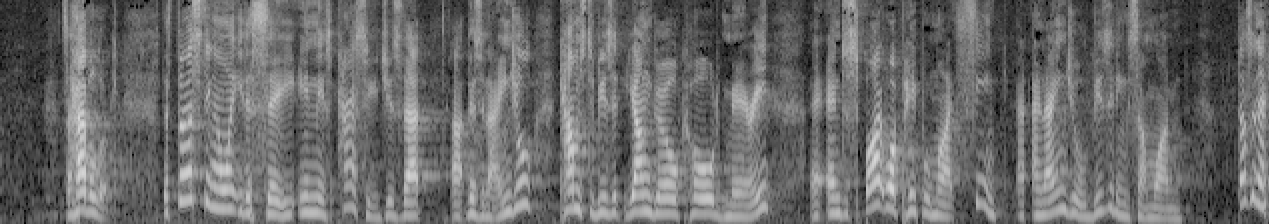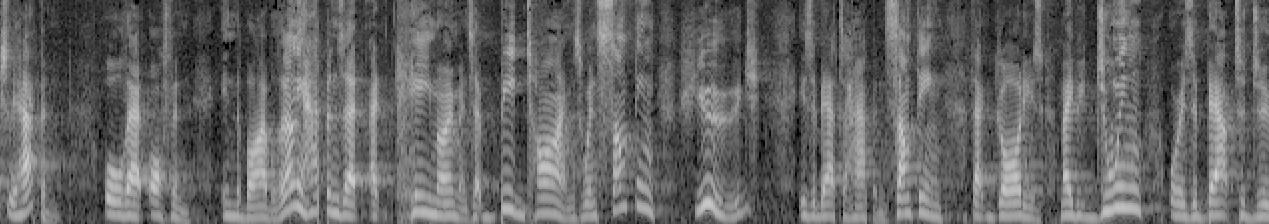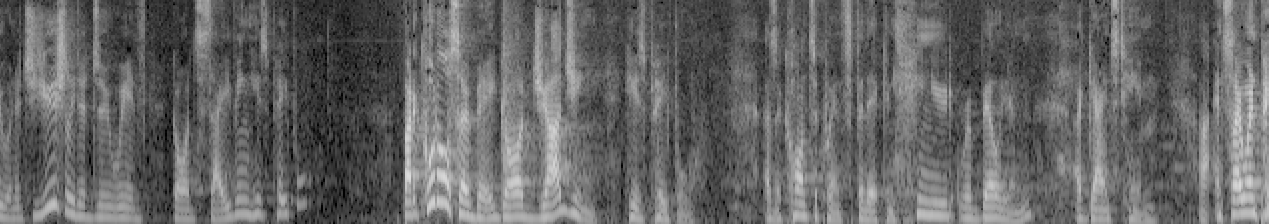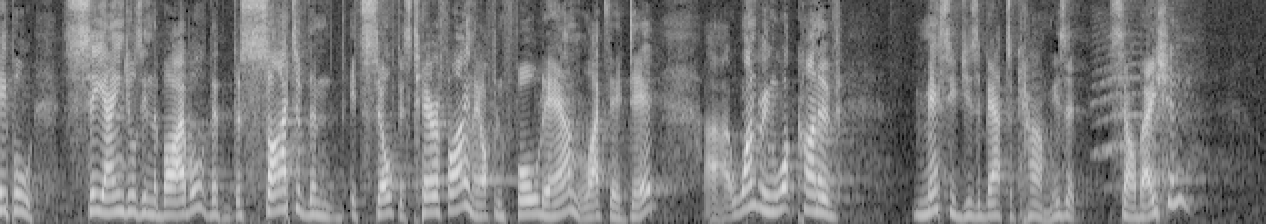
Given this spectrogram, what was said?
So have a look. The first thing I want you to see in this passage is that uh, there's an angel comes to visit a young girl called Mary, and despite what people might think, an angel visiting someone doesn't actually happen all that often in the Bible. It only happens at, at key moments, at big times, when something huge is about to happen, something that God is maybe doing or is about to do. And it's usually to do with God saving his people, but it could also be God judging his people as a consequence for their continued rebellion against him. Uh, and so when people see angels in the Bible, the, the, sight of them itself is terrifying. They often fall down like they're dead, uh, wondering what kind of message is about to come. Is it salvation?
